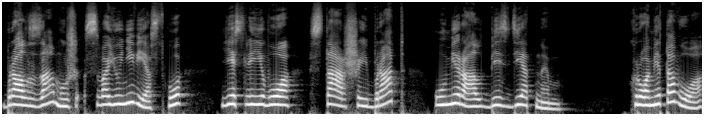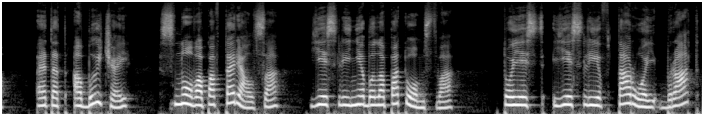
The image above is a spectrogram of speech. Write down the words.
брал замуж свою невестку, если его старший брат умирал бездетным. Кроме того, этот обычай снова повторялся, если не было потомства, то есть если второй брат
